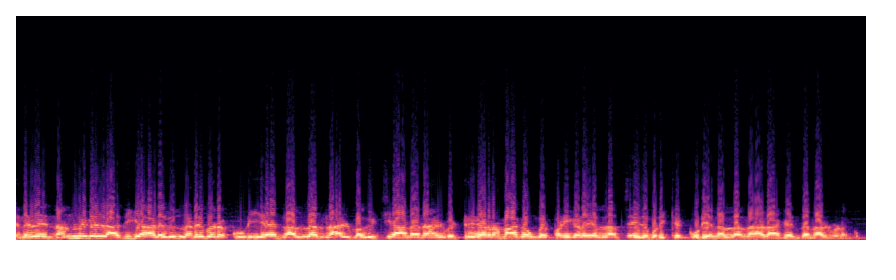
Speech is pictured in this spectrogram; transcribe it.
எனவே நன்மைகள் அதிக அளவில் நடைபெறக்கூடிய நல்ல நாள் மகிழ்ச்சியான நாள் வெற்றிகரமாக உங்கள் பணிகளை எல்லாம் செய்து முடிக்கக்கூடிய நல்ல நாளாக இந்த நாள் விளங்கும்.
